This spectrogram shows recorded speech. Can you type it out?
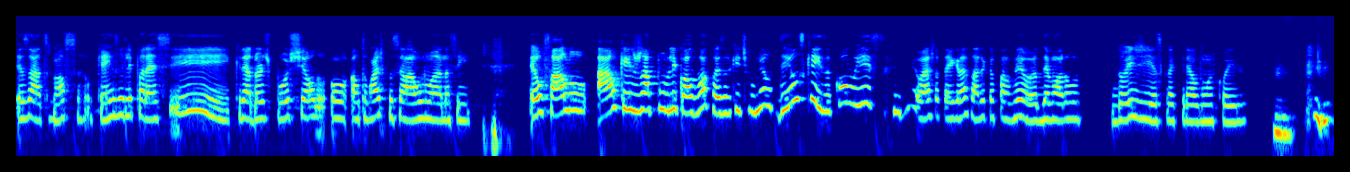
Exato, nossa, o Kenzie ele parece criador de post automático, sei lá, humano, assim. Eu falo, ah, o Kenzie já publicou alguma coisa, porque tipo, meu Deus, Kenzie, como isso? Eu acho até engraçado que eu falo, meu, eu demoro dois dias para criar alguma coisa. Hum.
